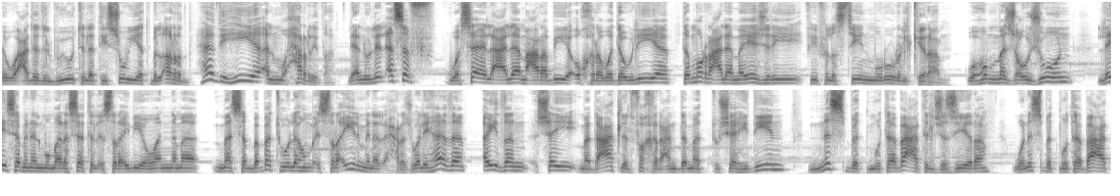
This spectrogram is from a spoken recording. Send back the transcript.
وعدد البيوت التي سويت بالأرض. هذه هي المحرضة لأنه للأسف وسائل إعلام عربية أخرى ودولية تمر على ما يجري في فلسطين مرور الكرام وهم مزعوجون ليس من الممارسات الإسرائيلية وإنما ما سببته لهم إسرائيل من الإحراج. ولهذا أيضا شيء مدعاة للفخر عندما تشاهدين نسبة متابعة الجزيرة ونسبة متابعة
